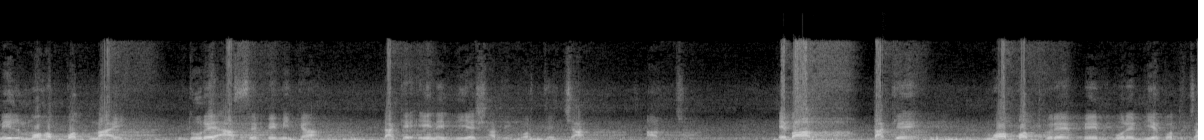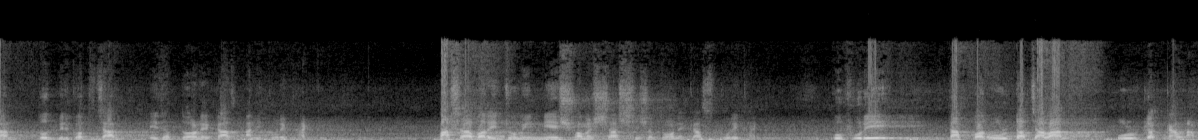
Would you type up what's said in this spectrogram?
মিল মহব্বত নাই, দূরে আছে প্রেমিকা, তাকে এনে বিয়ে শাদি করতে চান। আচ্ছা এবার তাকে মহব্বত করে, প্রেম করে বিয়ে করতে চান, তদবির করতে চান, এইসব ধরনের কাজ আমি করে থাকি। বাসা বাড়ি, জমি নিয়ে সমস্যা, সেসব ধরনের কাজ করে থাকি। কুফুরি, তারপর উল্টা চালান, উল্টা কালাম।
